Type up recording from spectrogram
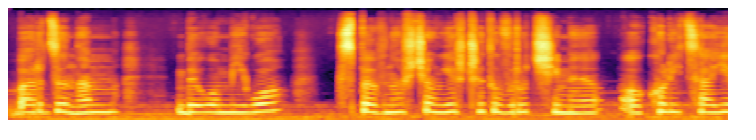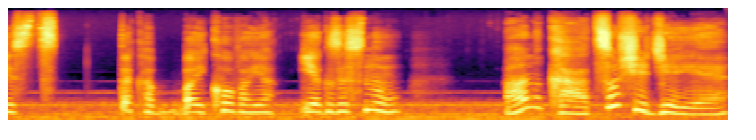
Bardzo nam było miło. Z pewnością jeszcze tu wrócimy. Okolica jest taka bajkowa jak, jak ze snu. Anka, co się dzieje?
